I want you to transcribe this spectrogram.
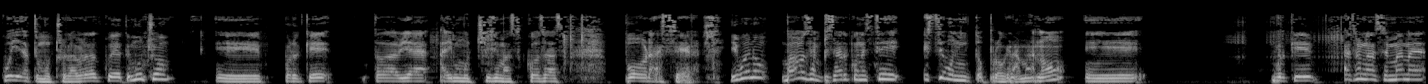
cuídate mucho, la verdad cuídate mucho, eh, porque todavía hay muchísimas cosas por hacer. Y bueno, vamos a empezar con este, este bonito programa, ¿no? Eh, porque hace una semana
